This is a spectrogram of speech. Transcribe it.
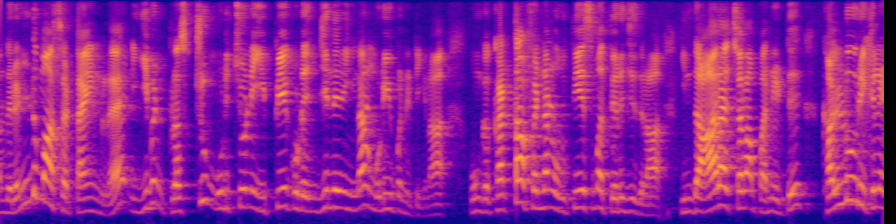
அந்த ரெண்டு மாத டைமில் ஈவன் ப்ளஸ் டூ முடிச்சோடனே இப்பயே கூட இன்ஜினியரிங் தான் முடிவு பண்ணிட்டீங்கன்னா உங்கள் கட் ஆஃப் என்னன்னு உத்தேசமாக தெரிஞ்சுதுன்னா இந்த ஆராய்ச்சியெல்லாம் பண்ணிட்டு கல்லூரிகளை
